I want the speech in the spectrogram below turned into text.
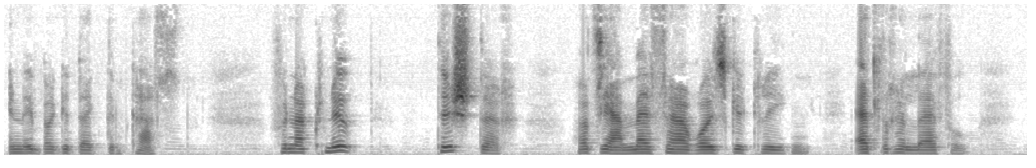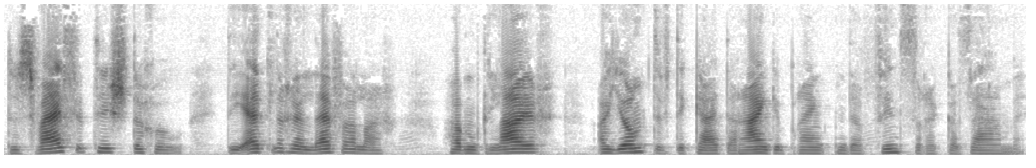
in übergedecktem Kasten. Von einem Knüpp, Tischtuch, hat sie ein Messer herausgekriegt, etliche Löffel. Das weiße Tischtuch, die etliche Löffelach, haben gleich eine Jomtiftigkeit hereingebracht in der finstere Kasarme.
